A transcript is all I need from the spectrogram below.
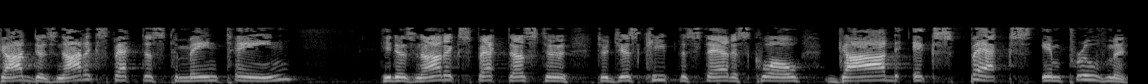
God does not expect us to maintain he does not expect us to, to just keep the status quo. God expects improvement.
